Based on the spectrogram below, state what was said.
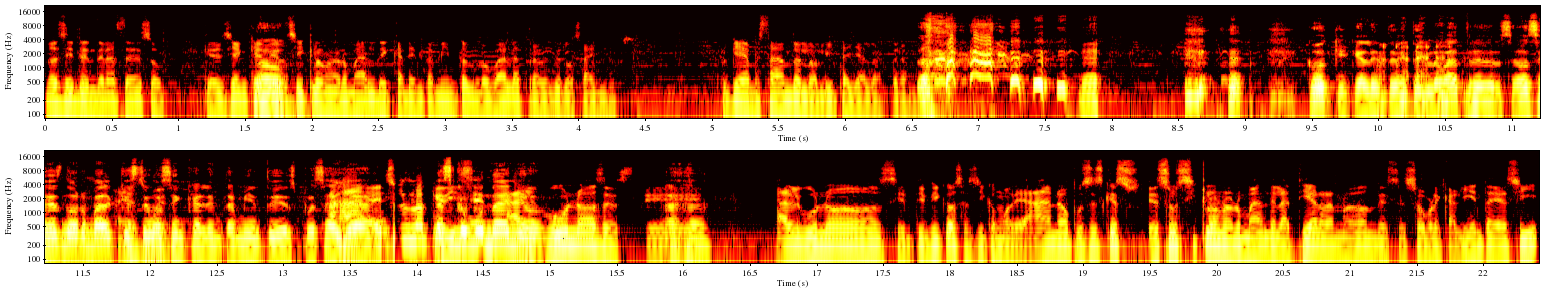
no sé si te enteraste de eso. Que decían que No. había un ciclo normal de calentamiento global a través de los años. Creo que ya me está dando Lolita ya la espérame. Como que calentamiento global tres veces. O sea, es normal que Es estemos en calentamiento y después Ajá, haya. eso es lo que es como un año. algunos, este, Ajá. algunos científicos así como de, ah, no, pues es que es, es un ciclo normal de la Tierra, ¿no? Donde se sobrecalienta y así.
